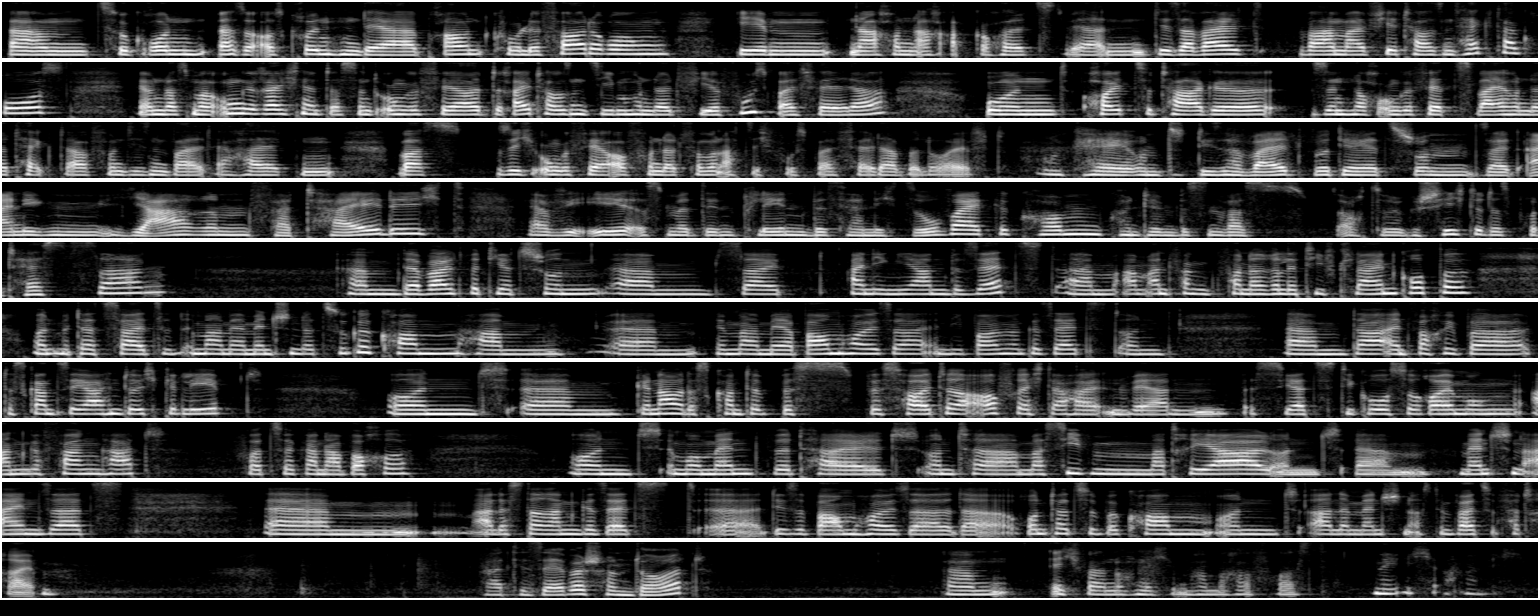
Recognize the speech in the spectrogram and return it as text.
ähm, zu Grund, also aus Gründen der Braunkohleförderung eben nach und nach abgeholzt werden. Dieser Wald war mal 4000 Hektar groß. Wir haben das mal umgerechnet, das sind ungefähr 3704 Fußballfelder und heutzutage sind noch ungefähr 200 Hektar von diesem Wald erhalten, was sich ungefähr auf 185 Fußballfelder beläuft. Okay, und dieser Wald wird ja jetzt schon seit einigen Jahren verteidigt. RWE ist mit den Plänen bisher nicht so weit gekommen. Könnt ihr ein bisschen was auch zur Geschichte des Protests sagen? Ähm, der Wald wird jetzt schon ähm, seit einigen Jahren besetzt, ähm, am Anfang von einer relativ kleinen Gruppe und mit der Zeit sind immer mehr Menschen dazugekommen, haben ähm, immer mehr Baumhäuser in die Bäume gesetzt und ähm, da einfach über das ganze Jahr hindurch gelebt. Und ähm, genau, das konnte bis, bis heute aufrechterhalten werden, bis jetzt die große Räumung angefangen hat, vor circa einer Woche. Und im Moment wird halt unter massivem Material und ähm, Menscheneinsatz ähm, alles daran gesetzt, äh, diese Baumhäuser da runterzubekommen und alle Menschen aus dem Wald zu vertreiben. Wart ihr selber schon dort? Ähm, ich war noch nicht im Hambacher Forst. Nee, ich auch noch nicht.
